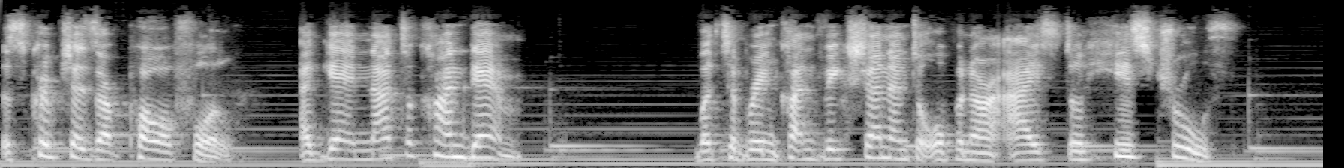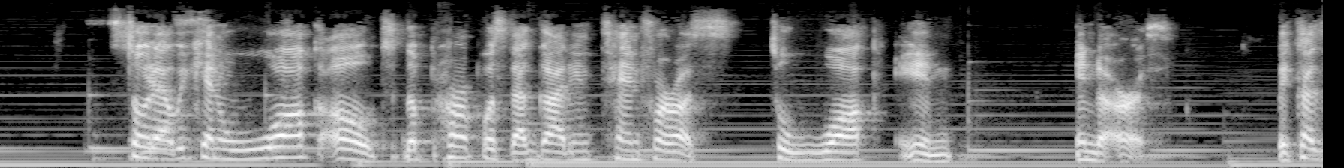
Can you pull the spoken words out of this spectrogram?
The scriptures are powerful. Again, not to condemn, but to bring conviction and to open our eyes to His truth so that we can walk out the purpose that God intend for us to walk in in the earth. Because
